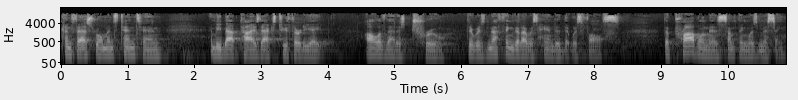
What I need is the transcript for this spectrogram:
Confess Romans 10 10 and be baptized, Acts 2.38. All of that is true. There was nothing that I was handed that was false. The problem is something was missing.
